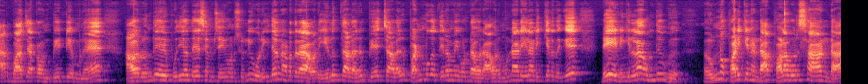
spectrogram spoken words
யார் பாஜகவின் பிடிஎம்னு அவர் வந்து புதிய தேசம் செய்வோம்னு சொல்லி ஒரு இதழ் நடத்துகிற அவர் எழுத்தாளர் பேச்சாளர் பன்முக திறமை கொண்டவர். அவர் முன்னாடியெல்லாம் நிற்கிறதுக்கு டேய் நீங்கள்லாம் வந்து இன்னும் படிக்கணும்டா பல வருஷம் ஆண்டா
